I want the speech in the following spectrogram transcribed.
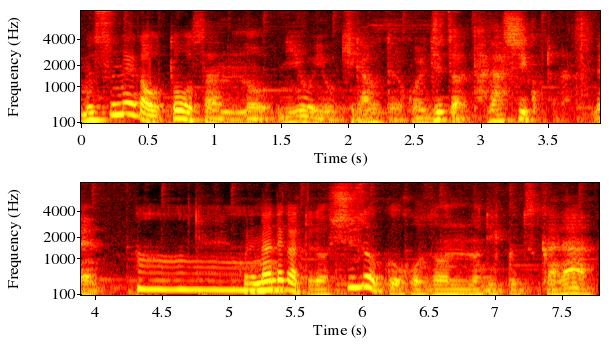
う、娘がお父さんの匂いを嫌うっていうのはこれ実は正しいことなんですね。これなんでかっていうと種族保存の理屈から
